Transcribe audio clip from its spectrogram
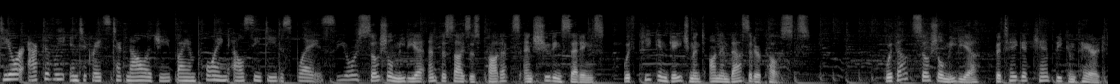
Dior actively integrates technology by employing LCD displays. Dior's social media emphasizes products and shooting settings, with peak engagement on ambassador posts. Without social media, Bottega can't be compared,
